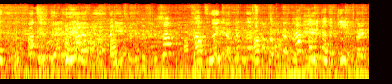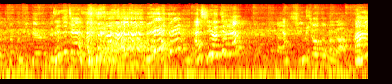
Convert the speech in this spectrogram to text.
いでるパンツ見えてるパンツ見えてるパッと見た時パッと見たパッと見た時時二人ともちょっと似てるんです全然違うよえ足をてる身長とかが見た目で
